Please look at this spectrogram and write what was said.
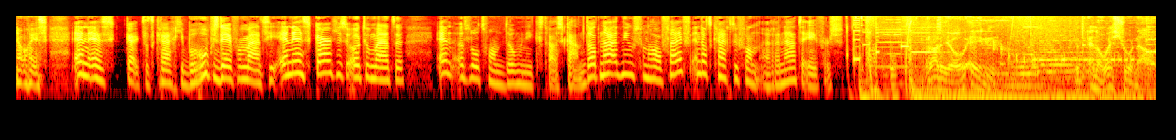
NOS. NS, kijk, dat krijg je beroepsdeformatie. NS, kaartjesautomaten en het lot van Dominique Strauss-Kaan. Dat na het nieuws van half vijf en dat krijgt u van Renate Evers. Radio 1, het NOS-journaal.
